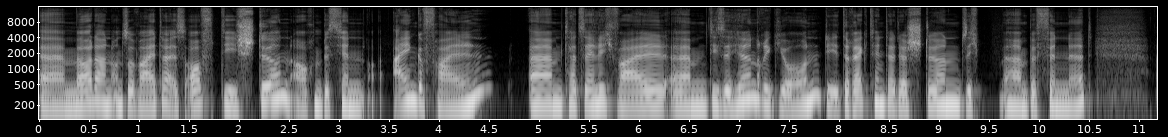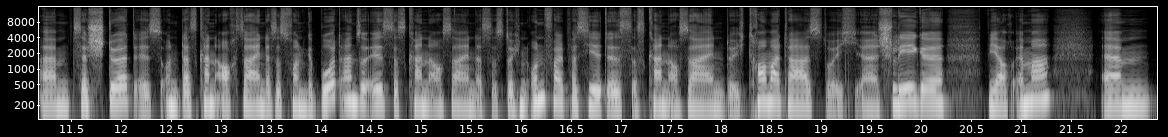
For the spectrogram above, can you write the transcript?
äh, Mördern und so weiter ist oft die Stirn auch ein bisschen eingefallen ähm, tatsächlich, weil ähm, diese Hirnregion, die direkt hinter der Stirn sich äh, befindet, ähm, zerstört ist. Und das kann auch sein, dass es von Geburt an so ist. Das kann auch sein, dass es durch einen Unfall passiert ist. Das kann auch sein durch Traumata, durch äh, Schläge, wie auch immer. Ähm,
